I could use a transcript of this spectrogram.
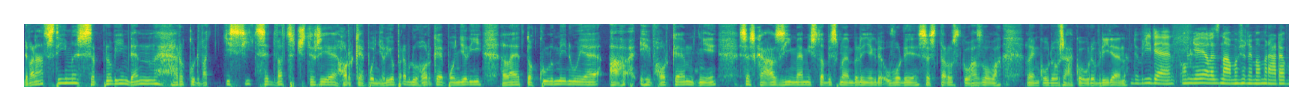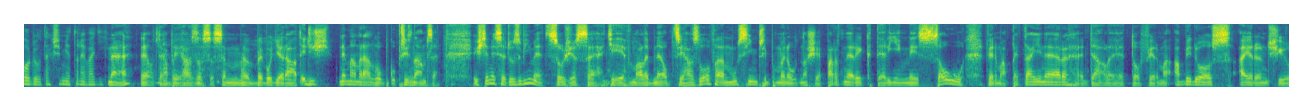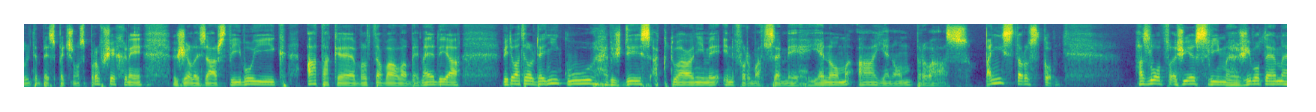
12. srpnovým den roku 2024 je horké pondělí, opravdu horké pondělí, léto kulminuje a i v horkém dni se scházíme, místo aby jsme byli někde u vody se starostkou Hazlova Lenkou Dovřákou. Dobrý den. Dobrý den. O mě je ale známo, že nemám ráda vodu, takže mě to nevadí. Ne, jo, to ne. já zase jsem ve vodě rád, i když nemám rád hloubku, přiznám se. Ještě než se dozvíme, cože se děje v malebné obci Hazlov, musím připomenout naše partnery, kterými jsou firma firma Petainer, dále je to firma Abidos, Iron Shield, bezpečnost pro všechny, železářství Vojík a také Vltava Labe Media. Vydavatel deníků vždy s aktuálními informacemi, jenom a jenom pro vás. Paní starostko, Hazlov žije svým životem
